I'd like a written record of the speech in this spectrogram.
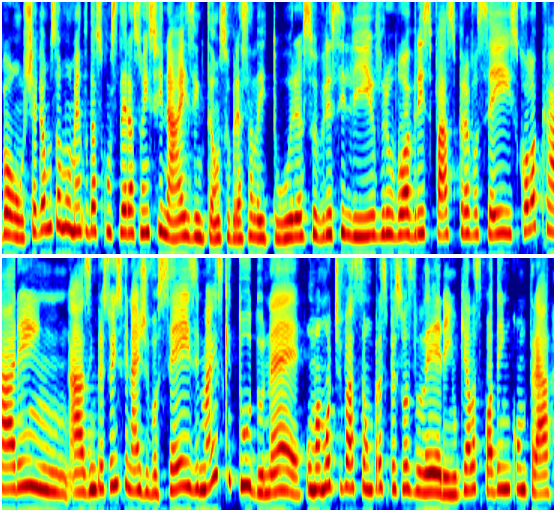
Bom, chegamos ao momento das considerações finais, então, sobre essa leitura, sobre esse livro. Vou abrir espaço para vocês colocarem as impressões finais de vocês e, mais que tudo, né, uma motivação para as pessoas lerem, o que elas podem encontrar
